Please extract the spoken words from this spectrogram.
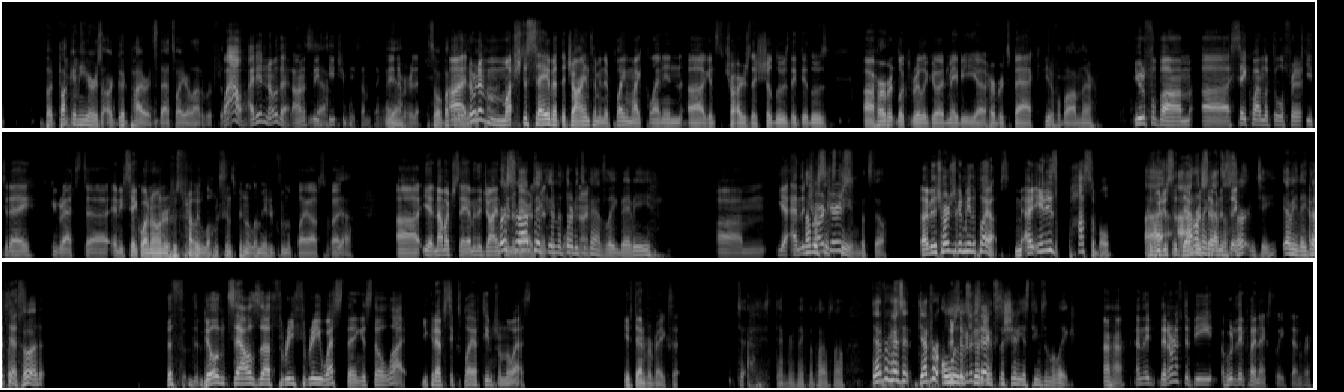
but Buccaneers are good Pirates. That's why you're allowed to root for them. Wow, I didn't know that. Honestly, Yeah. teaching me something. I Yeah. never heard that. So Uh, I don't have Pirates. much to say about the Giants. I mean, they're playing Mike Glennon uh, against the Chargers. They should lose. They did lose. Uh, Herbert looked really good. Maybe uh, Herbert's back. Beautiful bomb there. Beautiful bomb. Uh, Saquon looked a little frisky today. Congrats to any Saquon owner who's probably long since been eliminated from the playoffs. But yeah. uh, yeah, not much to say. I mean, the Giants First are an round pick in the 32 4-9. fans league, baby. Um, yeah, and the Number Chargers. 16, but still. I mean, the Chargers are going to be in the playoffs. It is possible because we just said I- I don't think seven that's to a six. certainty. I mean, they How definitely could. The, th- the Bill and Sal's uh, three three West thing is still alive. You could have six playoff teams from the West if Denver makes it. Denver's making the playoffs now. Denver hasn't. Denver only looks good and against the shittiest teams in the league. Uh huh. And they they don't have to beat. Who do they play next week? Denver.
